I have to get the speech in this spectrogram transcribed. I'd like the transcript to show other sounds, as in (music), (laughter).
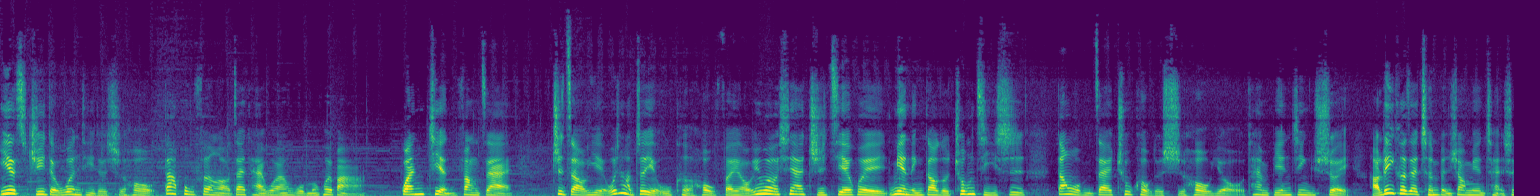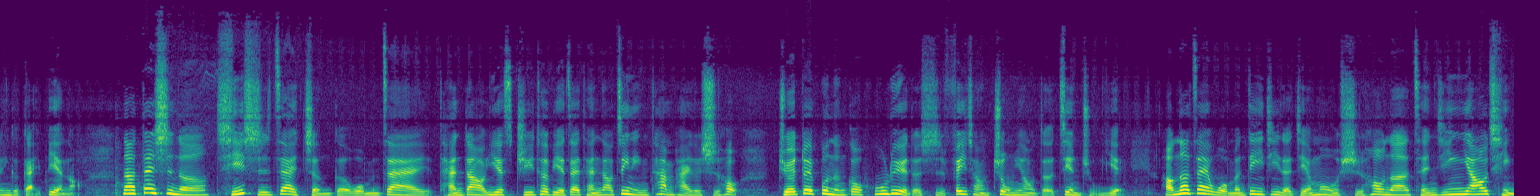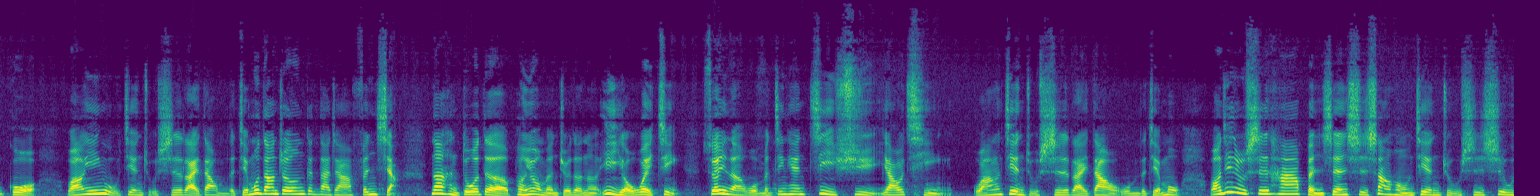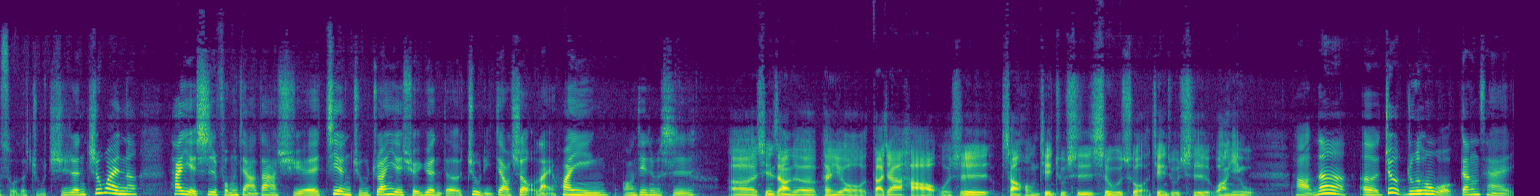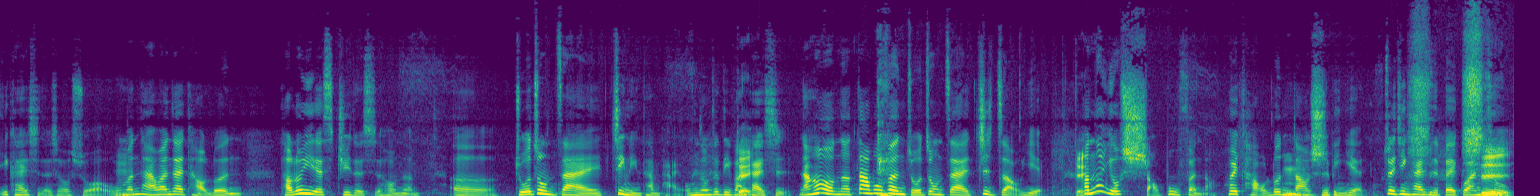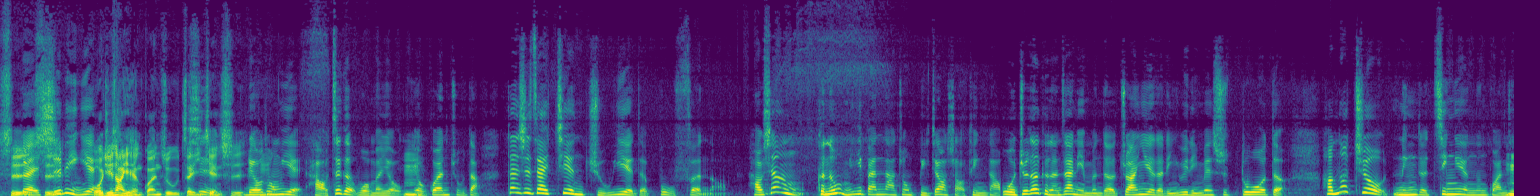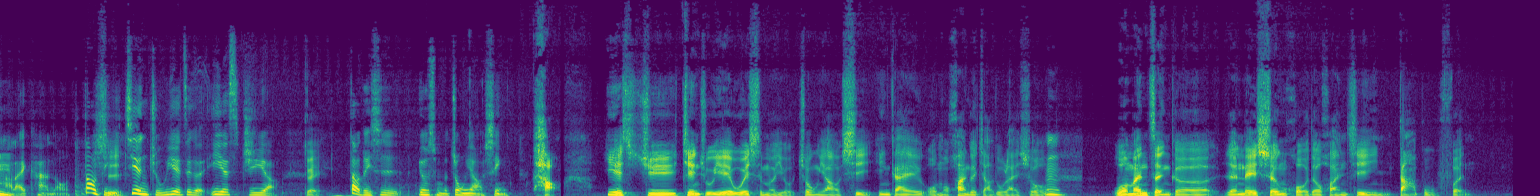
ESG 的问题的时候，大部分哦，在台湾我们会把关键放在。制造业，我想这也无可厚非哦，因为我现在直接会面临到的冲击是，当我们在出口的时候有碳边境税，好，立刻在成本上面产生一个改变哦。那但是呢，其实，在整个我们在谈到 ESG，特别在谈到净零碳排的时候，绝对不能够忽略的是非常重要的建筑业。好，那在我们第一季的节目时候呢，曾经邀请过。王英武建筑师来到我们的节目当中，跟大家分享。那很多的朋友们觉得呢，意犹未尽，所以呢，我们今天继续邀请王建筑师来到我们的节目。王建筑师他本身是上宏建筑师事务所的主持人之外呢，他也是逢甲大学建筑专业学院的助理教授。来，欢迎王建筑师。呃，线上的朋友大家好，我是上宏建筑师事务所建筑师王英武。好，那呃，就如同我刚才一开始的时候说，我们台湾在讨论、嗯、讨论 ESG 的时候呢，呃，着重在近零碳排，我们从这地方开始，然后呢，大部分着重在制造业。好，那有少部分呢、哦、会讨论到食品业、嗯，最近开始被关注，是是对是。食品业，国际上也很关注这一件事。流通业、嗯，好，这个我们有有关注到、嗯，但是在建筑业的部分哦。好像可能我们一般大众比较少听到，我觉得可能在你们的专业的领域里面是多的。好，那就您的经验跟观察来看哦，嗯、到底建筑业这个 ESG 啊，对，到底是有什么重要性？好，ESG 建筑业为什么有重要性？应该我们换个角度来说，嗯，我们整个人类生活的环境大部分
